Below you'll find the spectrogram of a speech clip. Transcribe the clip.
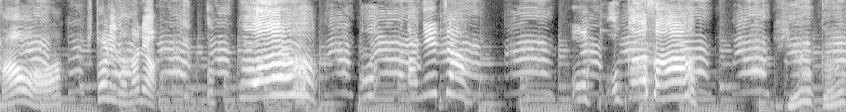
魔王一人の何を？うわーお、お兄ちゃん。お、お母さん。ゆうくん？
